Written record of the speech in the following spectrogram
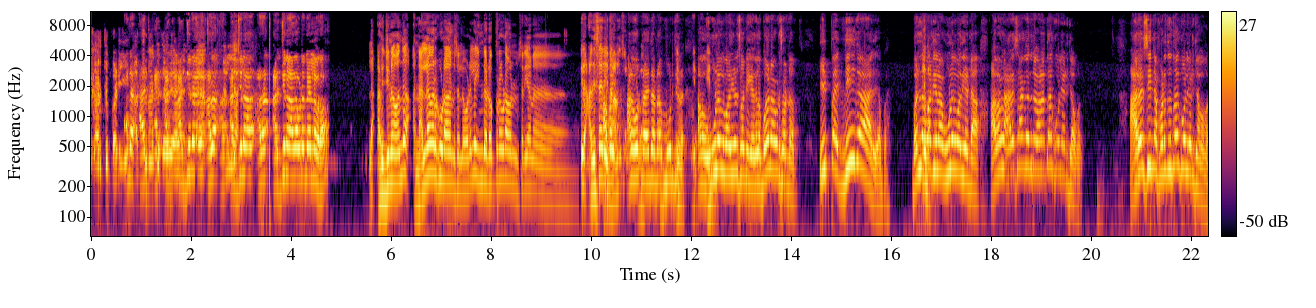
கருத்துப்படி அர்ஜுனா அதை விட நல்லவரா? இல்ல அர்ஜுனா வந்து நல்லவர் கூடாதுன்னு சொல்ல விடல இந்த டாக்டரோட அவன் சரியான இல்ல அது சரி முடிச்சிடுறேன் அவன் ஊழல்வாதிகள் சொன்னீங்க எங்களை சொன்னோம். இப்ப நீங்க யாரு அப்ப? வெள்ளவாதிகளா ஊழல்வாதியாண்டா அவங்க அரசாங்கத்துல தான் கோழி அடிச்சவங்க. அரசின் பணத்தை தான் கோழி அடிச்சவங்க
